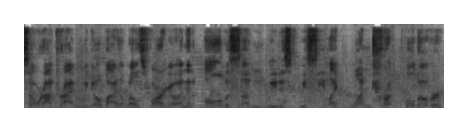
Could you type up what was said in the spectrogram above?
So we're out driving. We go by the Wells Fargo, and then all of a sudden we just we see like one truck pulled over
